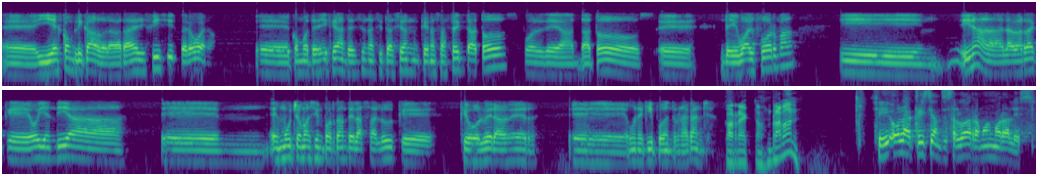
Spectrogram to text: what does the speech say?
Eh, y es complicado, la verdad es difícil, pero bueno, eh, como te dije antes, es una situación que nos afecta a todos, por de- a, a todos eh, de igual forma. Y, y nada, la verdad que hoy en día eh, es mucho más importante la salud que, que volver a ver eh, un equipo dentro de una cancha. Correcto. Ramón. Sí, hola Cristian, te saluda Ramón Morales.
